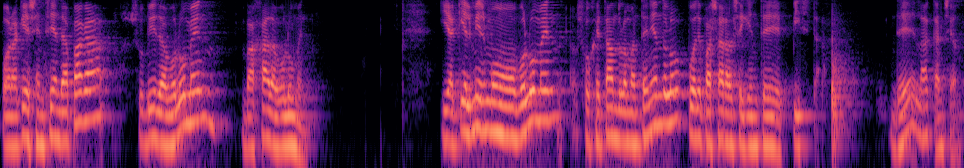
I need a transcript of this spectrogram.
Por aquí se enciende, apaga, subida volumen, bajada volumen. Y aquí el mismo volumen, sujetándolo, manteniéndolo, puede pasar al siguiente pista de la canción.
